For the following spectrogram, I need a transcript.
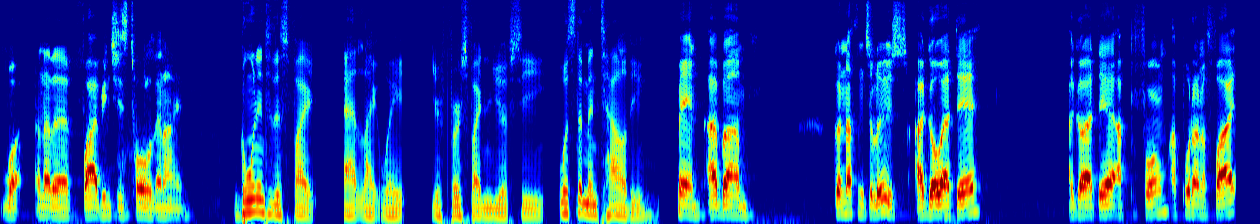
what another five inches taller than I am. Going into this fight at lightweight, your first fight in UFC, what's the mentality? Man, I've um got nothing to lose. I go out there, I go out there, I perform, I put on a fight.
